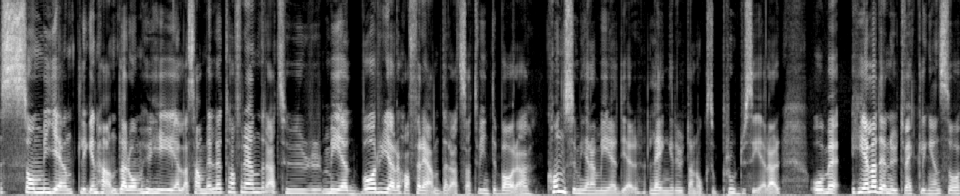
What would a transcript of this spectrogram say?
som egentligen handlar om hur hela samhället har förändrats, hur medborgare har förändrats, att vi inte bara konsumerar medier längre utan också producerar. Och med hela den utvecklingen så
